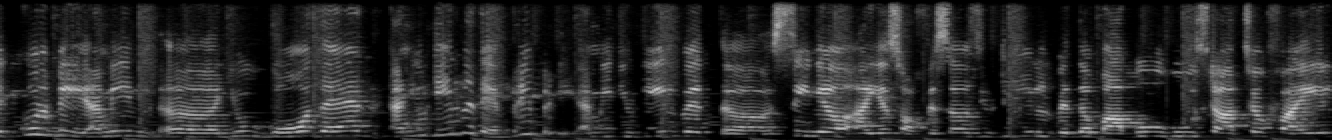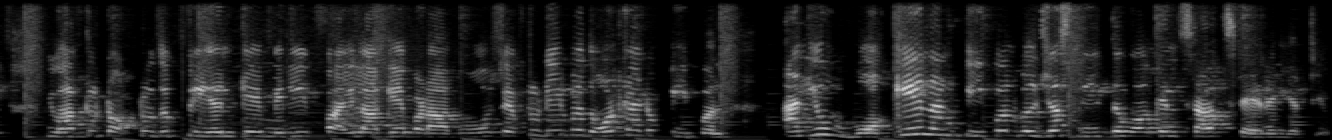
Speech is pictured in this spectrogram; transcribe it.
Bikul be. I mean, uh, you go there and you deal with everybody. I mean, you deal with uh, senior IAS officers, you deal with the Babu who starts your file. You have to talk to the PNK, meri file aage bada do. So you have to deal with all kind of people. And you walk in and people will just leave the work and start staring at you.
